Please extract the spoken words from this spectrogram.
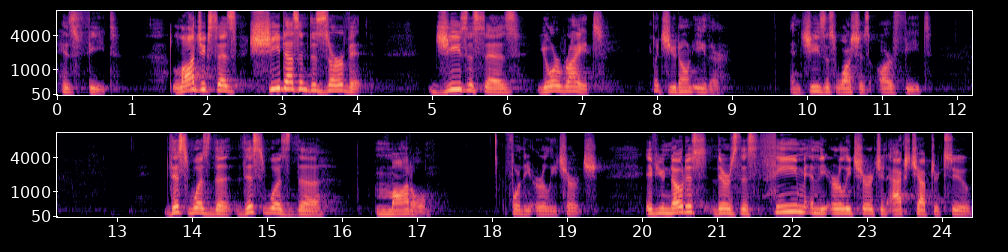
his feet. Logic says, she doesn't deserve it. Jesus says, you're right, but you don't either and Jesus washes our feet. This was the, this was the model for the early church. If you notice, there's this theme in the early church in Acts chapter 2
